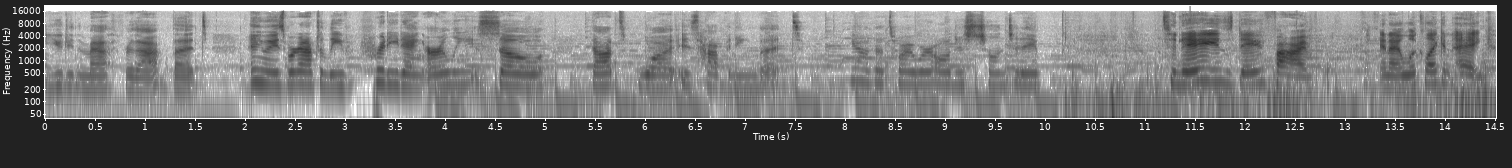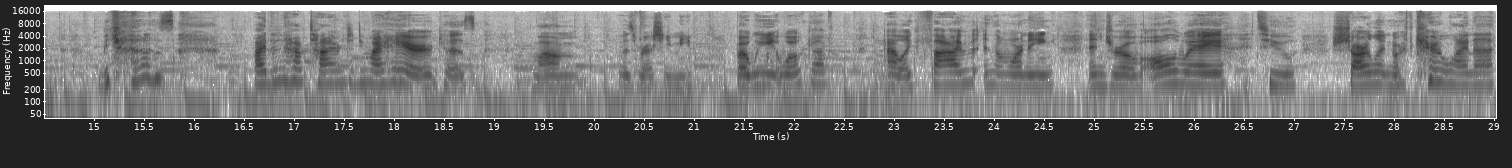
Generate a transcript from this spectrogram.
you do the math for that. But anyways, we're to have to leave pretty dang early. So that's what is happening. But yeah, that's why we're all just chilling today. Today is day five and I look like an egg because I didn't have time to do my hair because mom was rushing me. But we woke up at like 5 in the morning and drove all the way to Charlotte, North Carolina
